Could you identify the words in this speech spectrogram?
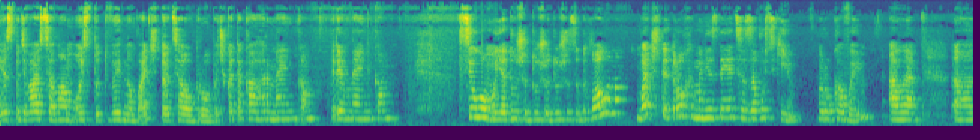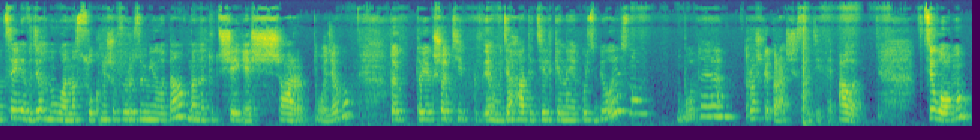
Я сподіваюся, вам ось тут видно, бачите, оця обробочка така гарненька, рівненька. В цілому я дуже-дуже-дуже задоволена. Бачите, трохи, мені здається, завузькі рукави, але е, це я вдягнула на сукню, щоб ви розуміли, да? в мене тут ще є шар одягу. Тобто, якщо вдягати тільки на якусь білизну, буде трошки краще сидіти. Але в цілому,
